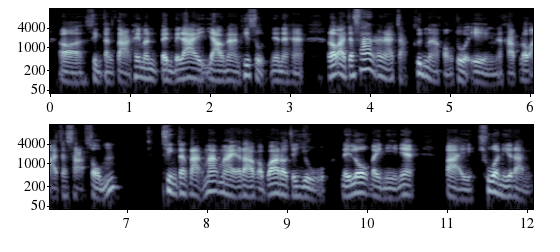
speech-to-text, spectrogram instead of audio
ำสิ่งต่างๆ ให้มันเป็นไปได้ยาวนานที่สุดเนี่ยนะฮะเราอาจจะสร้างอาณาจักรขึ้นมาของตัวเองนะครับ เราอาจจะสะสมสิ่งต่างๆ มากมายราวกับว่าเราจะอยู่ในโลกใบนี้เนี่ยไปชั่วนิรันด์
